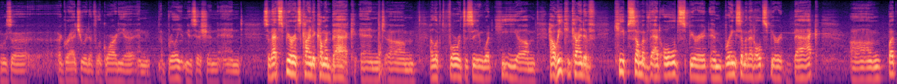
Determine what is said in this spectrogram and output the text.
who's a, a graduate of LaGuardia and a brilliant musician, and so that spirit's kind of coming back, and um, I look forward to seeing what he um, how he can kind of keep some of that old spirit and bring some of that old spirit back. Um, but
